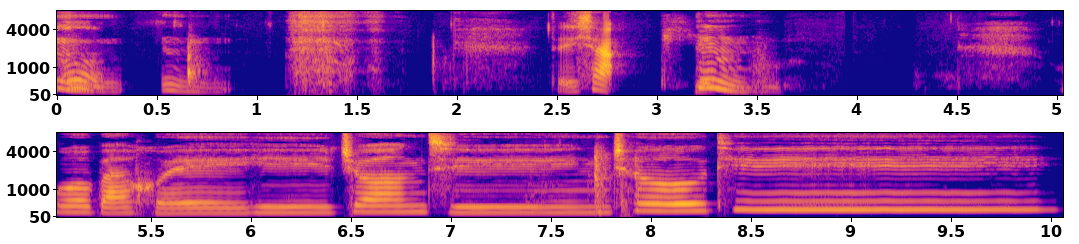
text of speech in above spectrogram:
嗯嗯。嗯，等一下，嗯，我把回忆装进抽屉，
